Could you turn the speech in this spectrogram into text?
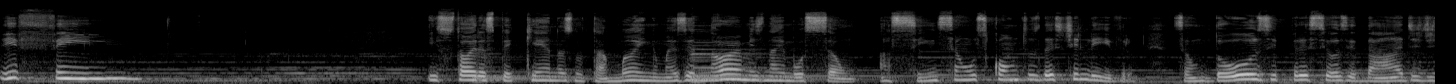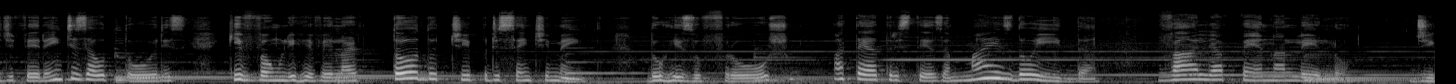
E fim. Histórias pequenas no tamanho, mas enormes na emoção. Assim são os contos deste livro. São doze preciosidades de diferentes autores que vão lhe revelar todo tipo de sentimento, do riso frouxo até a tristeza mais doída. Vale a pena lê-lo, de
